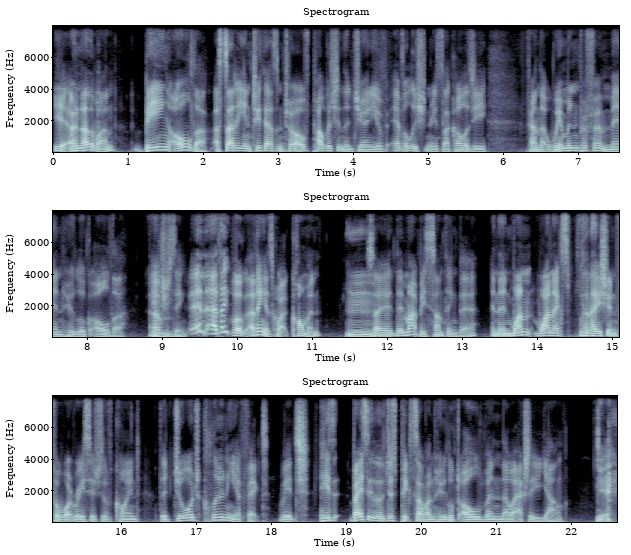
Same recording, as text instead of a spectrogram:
Yeah, another one. Being older. A study in 2012 published in the Journal of Evolutionary Psychology found that women prefer men who look older. Um, Interesting. and I think look, I think it's quite common. Hmm. So there might be something there. And then one one explanation for what researchers have coined the George Clooney effect, which he's basically they've just picked someone who looked old when they were actually young. Yeah.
